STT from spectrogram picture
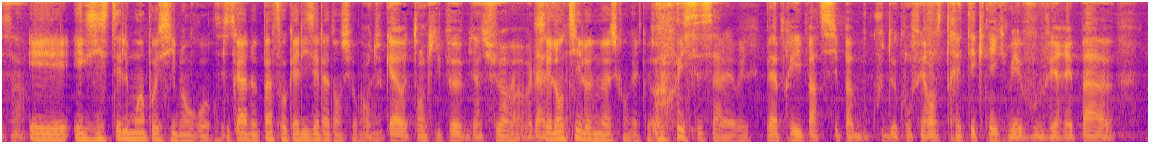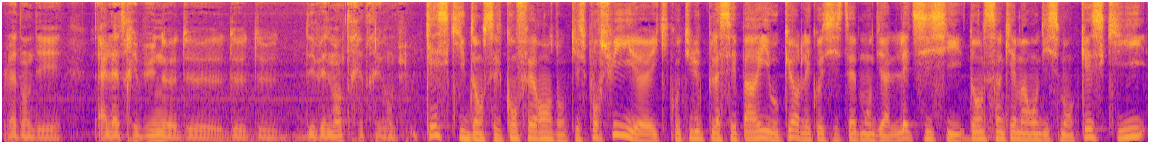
Ça. Et exister le moins possible, en gros. En tout ça. cas, ne pas focaliser l'attention. En ouais. tout cas, autant qu'il peut, bien sûr. Ouais. Voilà. C'est l'anti-Elon Musk, en quelque sorte. oui, c'est ça. oui. Mais après, il participe à beaucoup de conférences très techniques, mais vous le verrez pas euh, voilà, dans des, à la tribune de, de, de, d'événements très très grand public. Qu'est-ce qui, dans cette conférence, donc, qui se poursuit euh, et qui continue de placer Paris au cœur de l'écosystème mondial, Let's ici, dans le 5e arrondissement, qu'est-ce qui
